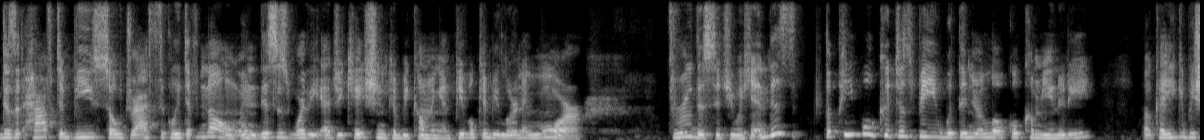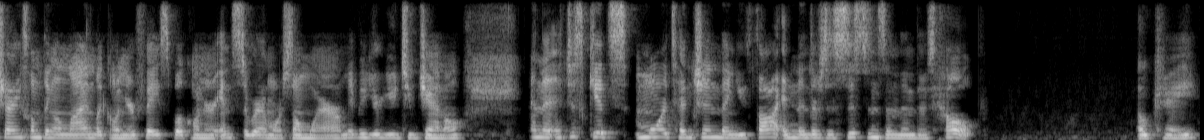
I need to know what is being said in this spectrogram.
Does it have to be so drastically different? No, and this is where the education can be coming in. People can be learning more through this situation, and this the people could just be within your local community Okay, you could be sharing something online, like on your Facebook, on your Instagram, or somewhere, maybe your YouTube channel. And then it just gets more attention than you thought. And then there's assistance and then there's help. Okay.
